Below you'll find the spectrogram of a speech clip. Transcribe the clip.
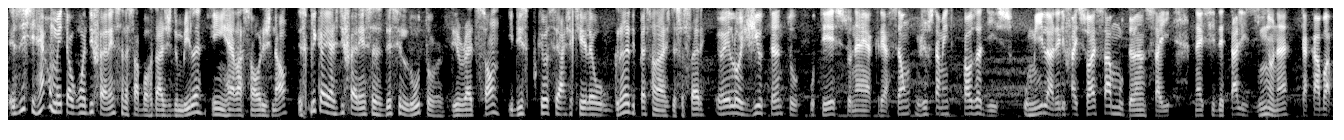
Existe realmente alguma diferença nessa abordagem do Miller em relação ao original? Explica aí as diferenças desse Luthor de Red Son e diz por que você acha que ele é o grande personagem dessa série. Eu elogio tanto o texto, né, a criação, justamente por causa disso. O Miller, ele faz só essa mudança aí, né, esse detalhezinho, né, que acaba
